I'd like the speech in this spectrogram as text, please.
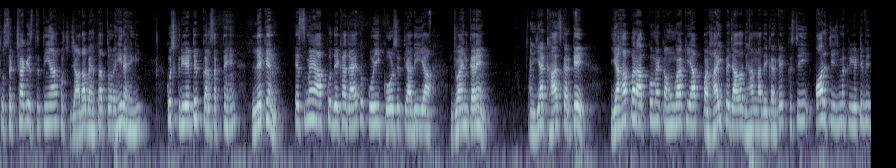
तो शिक्षा की स्थितियाँ कुछ ज़्यादा बेहतर तो नहीं रहेंगी। कुछ क्रिएटिव कर सकते हैं, लेकिन इसमें आपको देखा जाए तो कोई कोर्स इत्यादि या ज्वाइन करें। या खास करके यहाँ पर आपको मैं कहूँगा कि आप पढ़ाई पे ज़्यादा ध्यान ना दे करके किसी और चीज़ में क्रिएटिव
